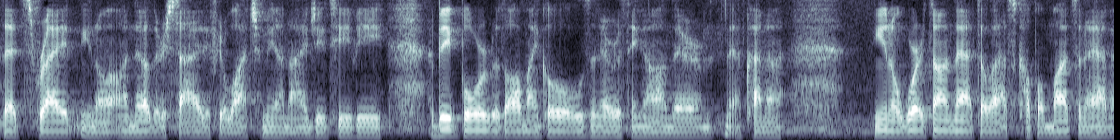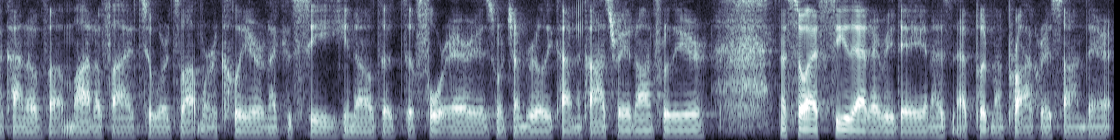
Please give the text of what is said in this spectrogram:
that's right, you know, on the other side. If you're watching me on IGTV, a big board with all my goals and everything on there. I've kind of you know, worked on that the last couple months, and I have it kind of uh, modified to where it's a lot more clear, and I can see, you know, the the four areas which I'm really kind of concentrated on for the year. And so I see that every day, and I, I put my progress on there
